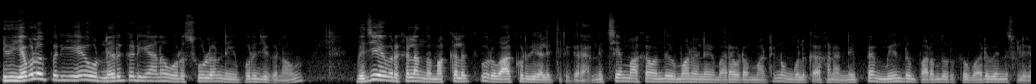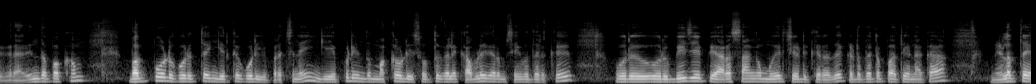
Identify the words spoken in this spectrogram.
இது எவ்வளோ பெரிய ஒரு நெருக்கடியான ஒரு சூழல் நீங்கள் புரிஞ்சுக்கணும். விஜய் அவர்கள் அந்த மக்களுக்கு ஒரு வாக்குறுதி அளித்திருக்கிறார். நிச்சயமாக வந்து விமான நிலையம் வரவிட மாட்டேன்னு உங்களுக்காக நான் நிற்பேன். மீண்டும் பரந்தூருக்கு வருவேன்னு சொல்லியிருக்கிறார். இந்த பக்கம் பக்போர்டு குறித்த இங்கே இருக்கக்கூடிய பிரச்சனை இங்கே எப்படி இந்த மக்களுடைய சொத்துக்களை கபலீகரம் செய்வதற்கு ஒரு ஒரு பிஜேபி அரசாங்கம் முயற்சி எடுக்கிறது? கிட்டத்தட்ட பார்த்தீங்கன்னாக்கா நிலத்தை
